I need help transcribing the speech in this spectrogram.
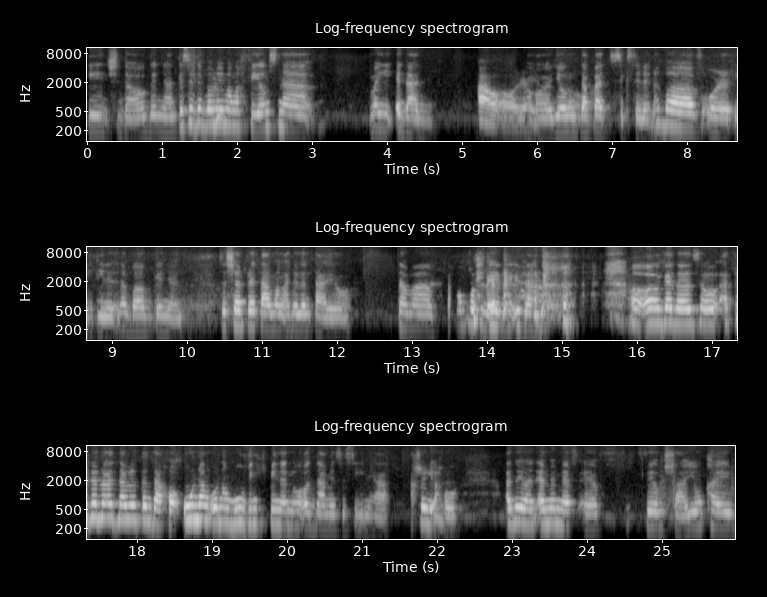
age daw, ganyan. Kasi di ba may mga films na may edad. Ah, oo, right. Oo, yung Oo. dapat 16 and above or 18 and above, ganyan. So, syempre, tamang ano lang tayo. Tama, yun ang edad. Oo, gano'n. So, at pinanood namin, tanda ko, unang-unang moving pinanood namin sa sine, ha? Actually, ako, ano yun, MMFF film siya, yung kay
